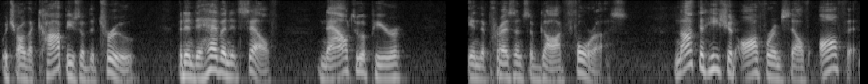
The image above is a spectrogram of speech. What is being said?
which are the copies of the true, but into heaven itself, now to appear in the presence of God for us. Not that he should offer himself often,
